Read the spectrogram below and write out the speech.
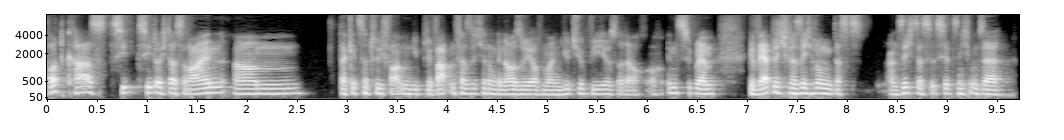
Podcast, zieht, zieht, euch das rein. Ähm, da geht es natürlich vor allem um die privaten Versicherungen, genauso wie auf meinen YouTube-Videos oder auch auf Instagram. Gewerbliche Versicherungen, das an sich, das ist jetzt nicht unser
